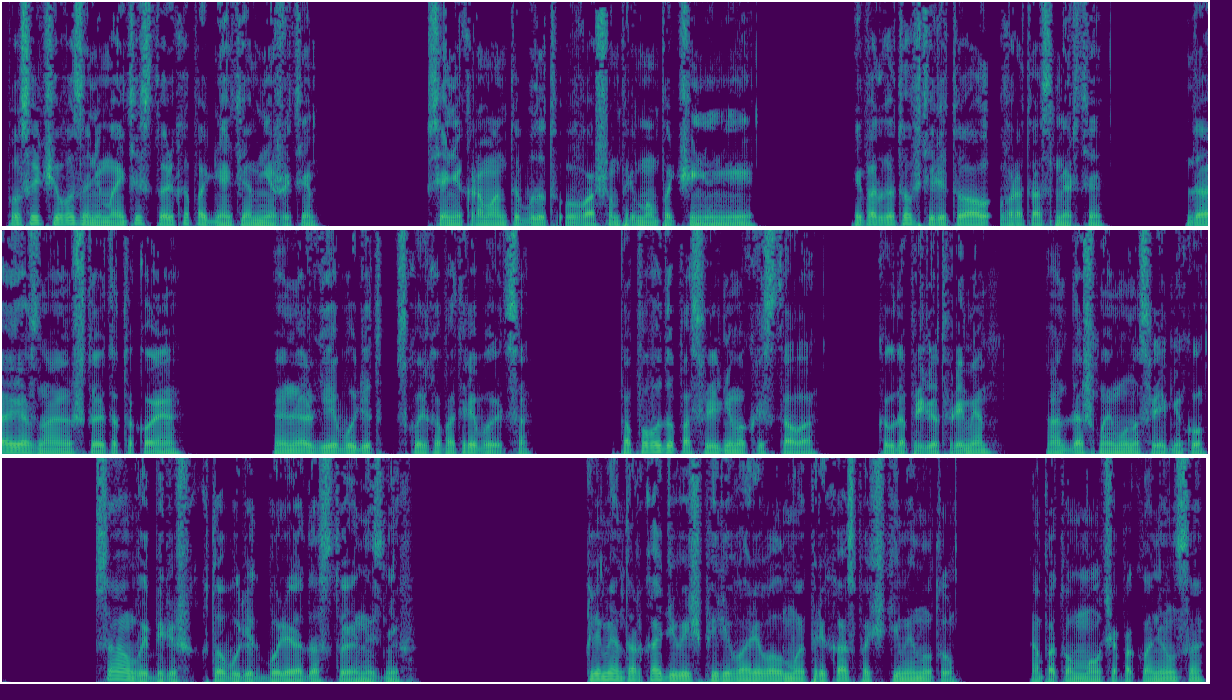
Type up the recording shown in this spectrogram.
после чего занимайтесь только поднятием нежити. Все некроманты будут в вашем прямом подчинении. И подготовьте ритуал Врата Смерти. Да, я знаю, что это такое. Энергии будет сколько потребуется. По поводу последнего кристалла. Когда придет время, отдашь моему наследнику. Сам выберешь, кто будет более достоин из них. Климент Аркадьевич переваривал мой приказ почти минуту, а потом молча поклонился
